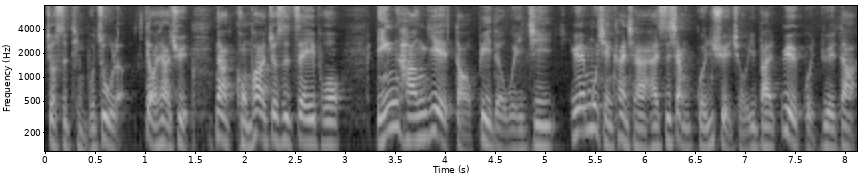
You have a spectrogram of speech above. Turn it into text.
就是挺不住了，掉下去，那恐怕就是这一波银行业倒闭的危机。因为目前看起来还是像滚雪球一般，越滚越大，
